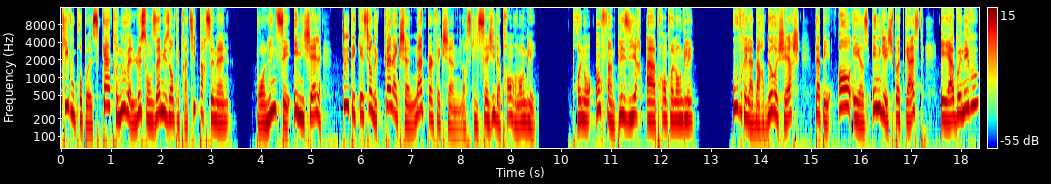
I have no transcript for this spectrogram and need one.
qui vous propose 4 nouvelles leçons amusantes et pratiques par semaine. Pour Lindsay et Michel, tout est question de connection, not perfection, lorsqu'il s'agit d'apprendre l'anglais. Prenons enfin plaisir à apprendre l'anglais. Ouvrez la barre de recherche, tapez All Ears English Podcast et abonnez-vous.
